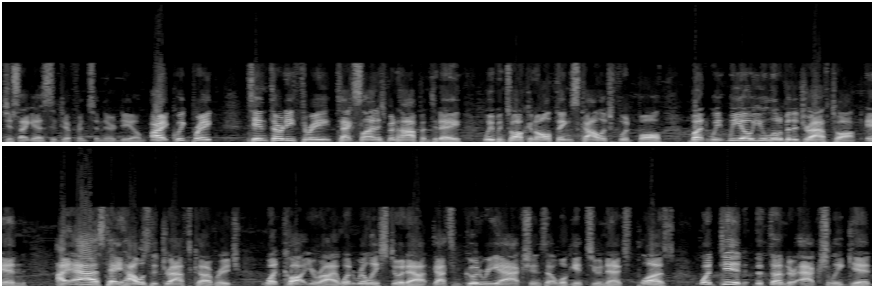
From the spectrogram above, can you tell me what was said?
Just I guess the difference in their deal. All right, quick break. 1033. Text line has been hopping today. We've been talking all things college football, but we, we owe you a little bit of draft talk. And I asked, hey, how was the draft coverage? What caught your eye? What really stood out? Got some good reactions that we'll get to next. Plus, what did the Thunder actually get?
